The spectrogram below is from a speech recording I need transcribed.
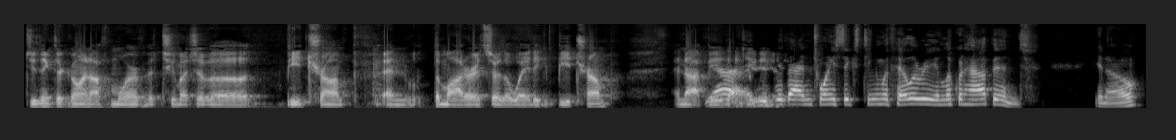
Do you think they're going off more of a too much of a beat Trump and the moderates are the way to beat Trump and not be yeah, that we did that in 2016 with Hillary, and look what happened. You know,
